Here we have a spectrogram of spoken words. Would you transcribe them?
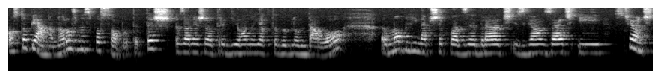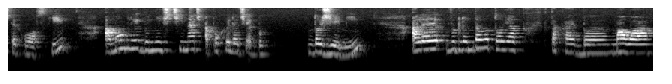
ozdobiano na różne sposoby. To też zależy od regionu, jak to wyglądało. Mogli na przykład zebrać, związać i ściąć te kłoski, a mogli jakby nie ścinać, a pochylać jakby do ziemi, ale wyglądało to jak taka jakby mała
